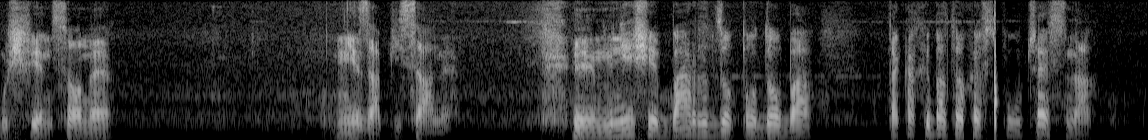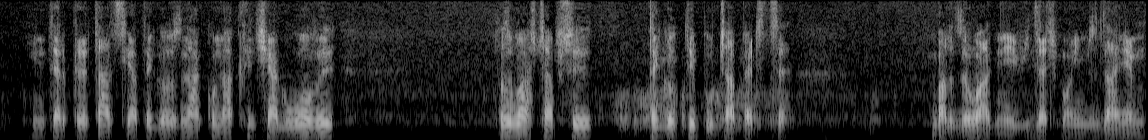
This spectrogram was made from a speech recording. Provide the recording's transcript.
uświęcone, niezapisane. Y, Mnie się bardzo podoba taka chyba trochę współczesna interpretacja tego znaku nakrycia głowy, to zwłaszcza przy tego typu czapeczce. Bardzo ładnie widać moim zdaniem.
